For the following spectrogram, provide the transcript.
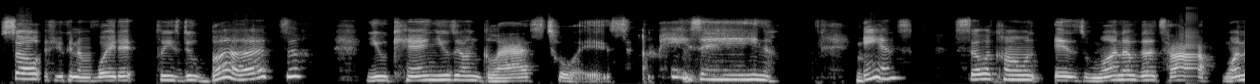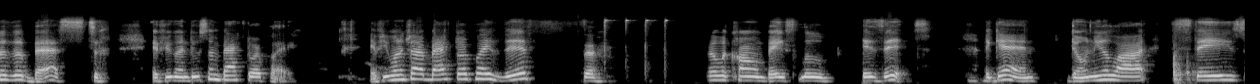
So if you can avoid it please do. But you can use it on glass toys. Amazing. And silicone is one of the top, one of the best. If you're going to do some backdoor play, if you want to try backdoor play, this silicone based lube is it. Again, don't need a lot, stays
